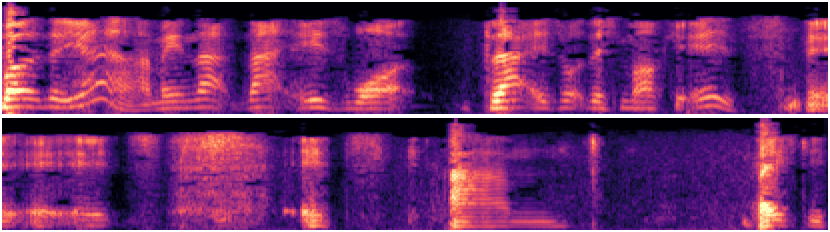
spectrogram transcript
Well, yeah, I mean that that is what that is what this market is. It, it, it's it's um, basically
